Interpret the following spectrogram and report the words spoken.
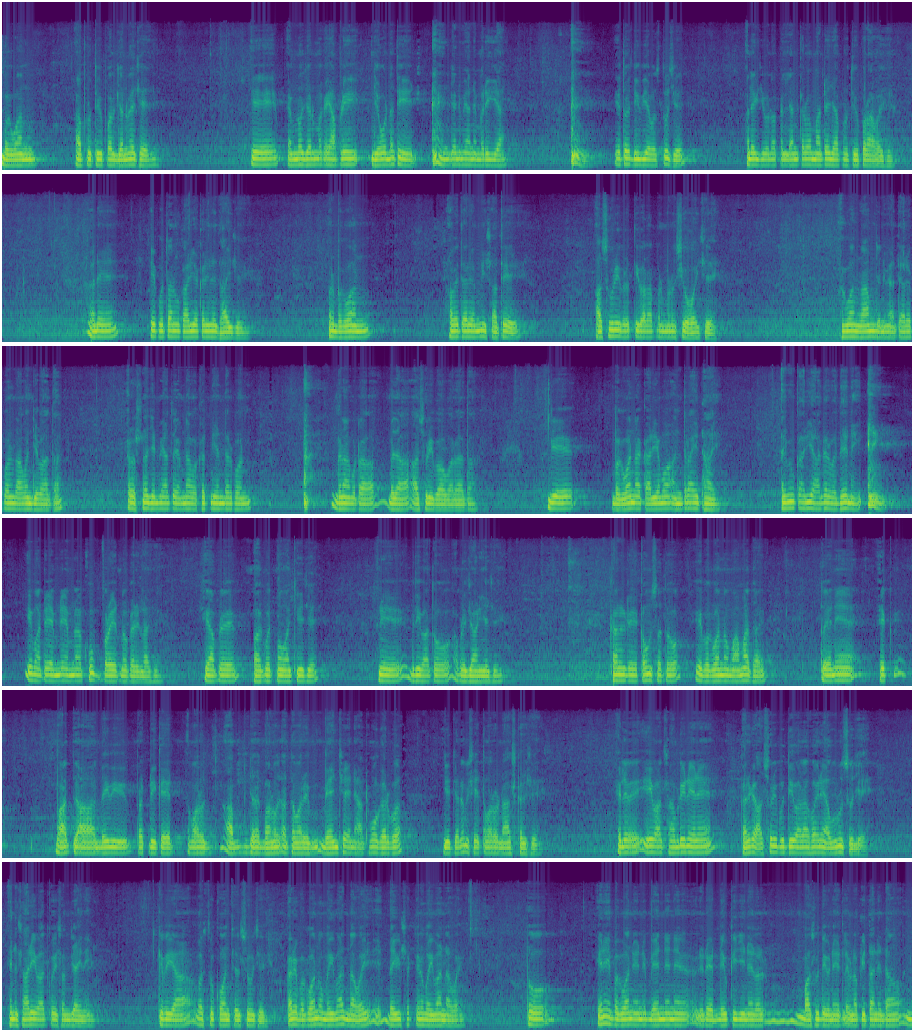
ભગવાન આ પૃથ્વી પર જન્મે છે, એ એમનો જન્મ કંઈ આપણી જેવો નથી જન્મ્યા અને મરી ગયા. એ તો દિવ્ય વસ્તુ છે, અનેક જીવોનું કલ્યાણ કરવા માટે જ આ પૃથ્વી પર આવે છે. અને એ પોતાનું કાર્ય કરીને થાય છે. પણ ભગવાન હવે ત્યારે એમની સાથે આસુરી વૃત્તિવાળા પણ મનુષ્યો હોય છે. ભગવાન રામ જન્મ્યા ત્યારે પણ રાવણ જેવા હતા. કૃષ્ણ જન્મ્યા તો એમના વખતની અંદર પણ ઘણા મોટા બધા આસુરી ભાવવાળા હતા. જે ભગવાનના કાર્યમાં અંતરાય થાય એનું કાર્ય આગળ વધે નહીં, એ માટે એમને એમના ખૂબ પ્રયત્નો કરેલા છે. એ આપણે ભાગવતમાં વાંચીએ છીએ અને બધી વાતો આપણે જાણીએ છીએ. કારણ કે કંસ હતો, એ ભગવાનનો મામા થાય, તો એને એક વાત આ દૈવી પ્રકટી કે તમારો ભાણો તમારે બેન છે એને આઠમો ગર્ભ, જે જન્મ છે તમારો નાશ કરશે. એટલે એ વાત સાંભળીને એને કારણ કે આસુરી બુદ્ધિવાળા હોય ને અવરું સૂજે એને સારી વાત કોઈ સમજાય નહીં કે ભાઈ આ વસ્તુ કોણ છે, શું છે? કારણ કે ભગવાનનો મહિમા જ ના હોય, એ દૈવી શક્તિનો મહિમા ના હોય. તો એને ભગવાન, એને બેનને ને દેવકીજીને, વાસુદેવને એટલે એમના પિતાને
